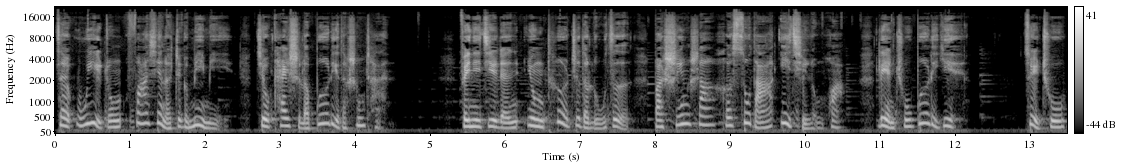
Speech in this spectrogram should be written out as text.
在无意中发现了这个秘密，就开始了玻璃的生产。腓尼基人用特制的炉子把石英砂和苏打一起融化，炼出玻璃液。最初，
